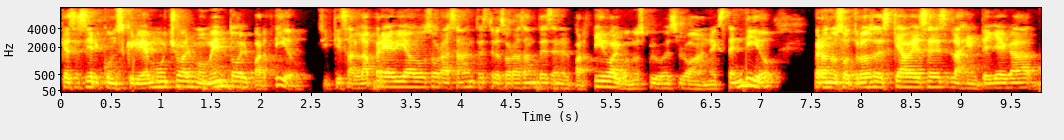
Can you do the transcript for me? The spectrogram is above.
que se circunscribe mucho al momento del partido. Si quizás la previa, dos horas antes, tres horas antes en el partido, algunos clubes lo han extendido, pero nosotros es que a veces la gente llega,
